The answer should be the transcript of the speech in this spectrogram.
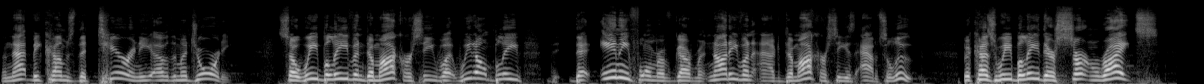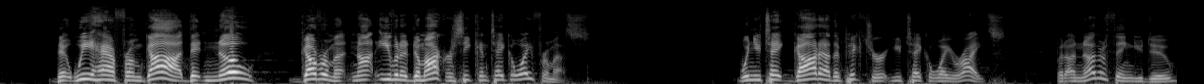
and that becomes the tyranny of the majority. So we believe in democracy, but we don't believe that any form of government, not even a democracy, is absolute. Because we believe there's certain rights that we have from God that no government, not even a democracy, can take away from us. When you take God out of the picture, you take away rights. But another thing you do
